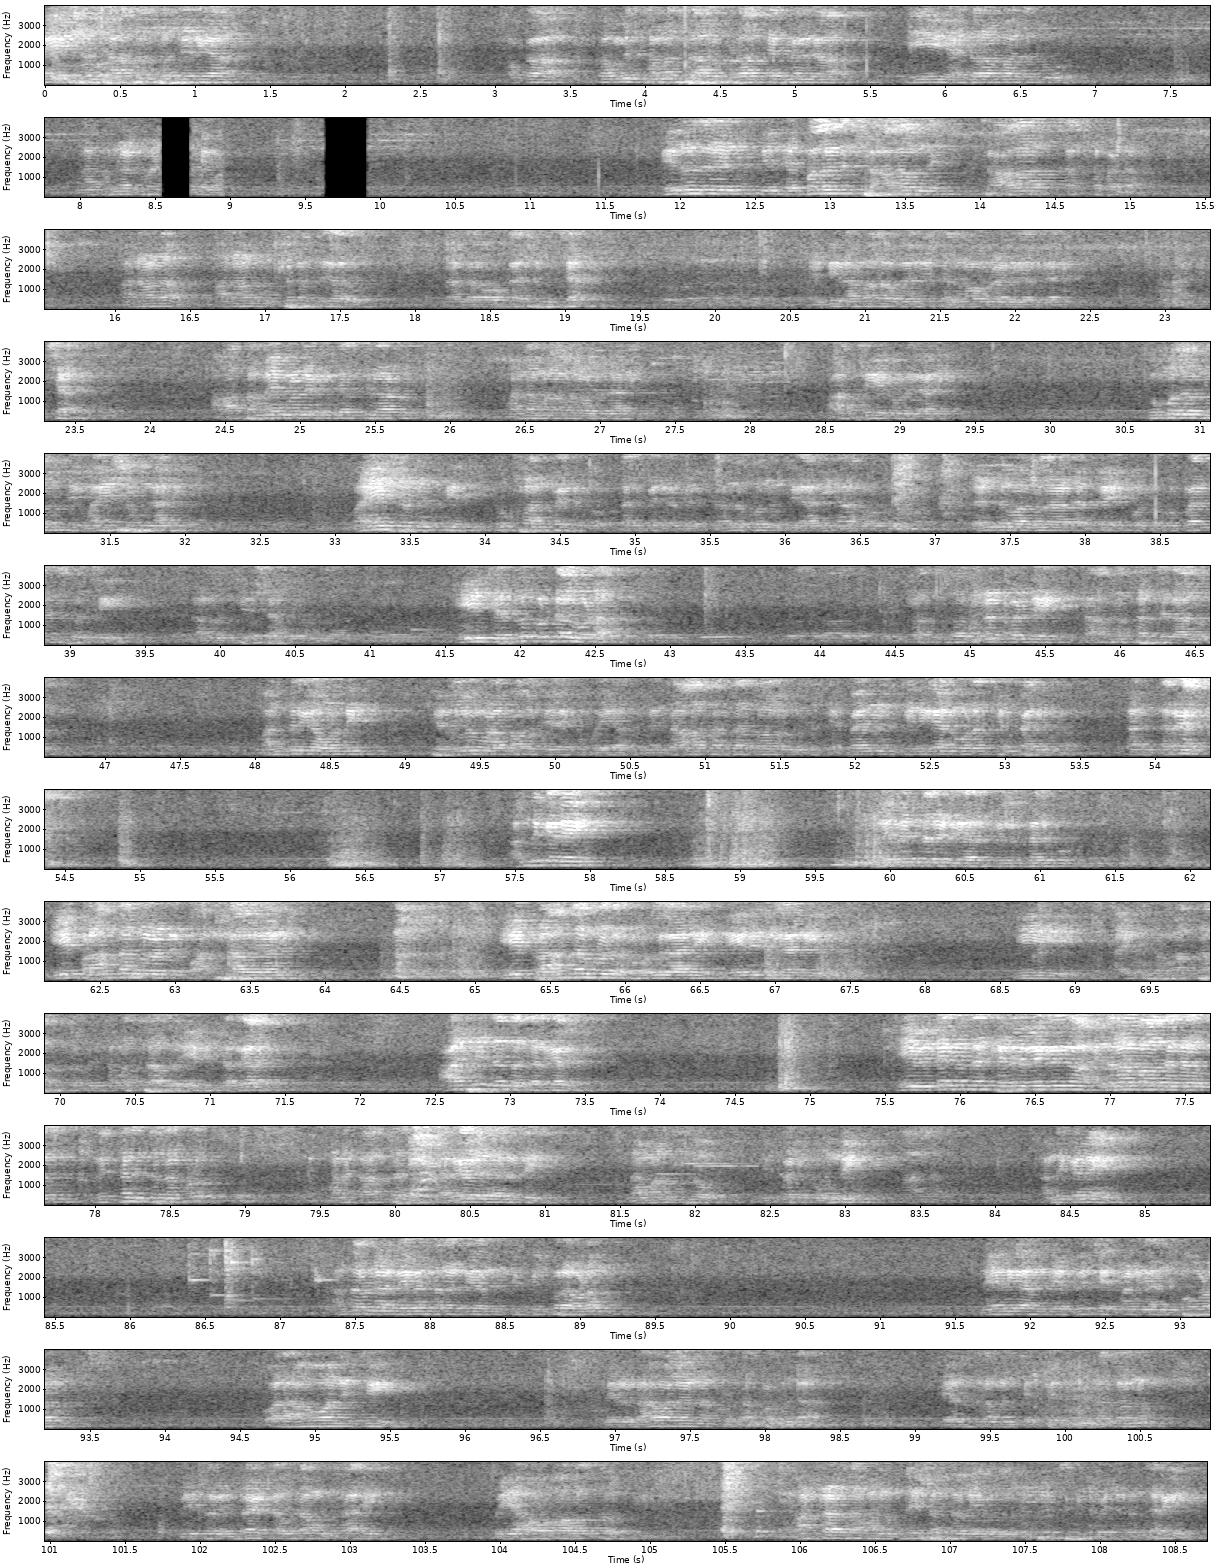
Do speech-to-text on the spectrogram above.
మహేష్ శాసనసభ్యుడిగా ఒక తొమ్మిది సంవత్సరాలు కూడా చైర్మన్గా ఈ హైదరాబాద్కు నాకున్నటువంటి ఈరోజు నేను మీరు చెప్పాలంటే చాలా ఉంది. చాలా కష్టపడ్డా. ఆనాడ ఆనాడు ముఖ్యమంత్రి గారు నాకు అవకాశం ఇచ్చారు. ఎన్టీ రామారావు గారిని చంద్రబాబు నాయుడు గారు కానీ నాకు ఇచ్చారు. ఆ సమయంలో మీకు తెలిసినాడు మందమల్లమలోడు కానీ ఆర్సీఏ రోడ్ కానీ తుమ్మలూరు నుంచి మహేశ్వరం కానీ మహేశ్వరం నుంచి తూఫాన్పేటకు కలిపేటటువంటి కందుకు నుంచి కానీ ఆ రోడ్డు రెండు వందల డెబ్బై కోట్ల రూపాయలు తీసుకొచ్చి అభివృద్ధి చేశాము ఈ చెట్లు గుట్టలు కూడా ప్రస్తుతం ఉన్నటువంటి శాసనసభ్యురాలు మంత్రిగా ఉండి చెట్లు కూడా బాగా తెలియకపోయారు నేను చాలా సందర్భాల్లో మీతో చెప్పాను నేను తిరిగాను కూడా చెప్పాను కూడా కానీ జరగదు అందుకనే రేవేందర్ రెడ్డి గారి పిలుపు మేరకు ఈ ప్రాంతంలో ఉండే పాఠశాలలు కానీ ఈ ప్రాంతంలో రోడ్లు కానీ డ్రైనేజీలు కానీ ఈ ఐదు సంవత్సరాలు తొమ్మిది సంవత్సరాలు ఏమి జరగాలి ఆశించంత జరగాలి ఈ విధంగా శరవేగంగా హైదరాబాద్ నగరం విస్తరించినప్పుడు మన కాన్సెప్ట్ జరగలేదనేది నా మనసులో ఇప్పటికి ఉంది. అందుకనే అంతరం నేను రేవంత్ రెడ్డి గారి నుంచి పిలుపు రావడం నేను కానీ చెప్పి చైర్మన్ గారిని పోవడం వారు ఆహ్వానించి మీరు రావాలన్నప్పుడు తప్పకుండా చేరుతున్నామని చెప్పే సందర్భంలో మీతో ఇంటరాక్ట్ అవుదాం ఒకసారి మీ హావభావాలతో మాట్లాడదామన్న ఉద్దేశంతో ఈరోజు ప్రెస్ మీట్ పెట్టడం జరిగింది.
